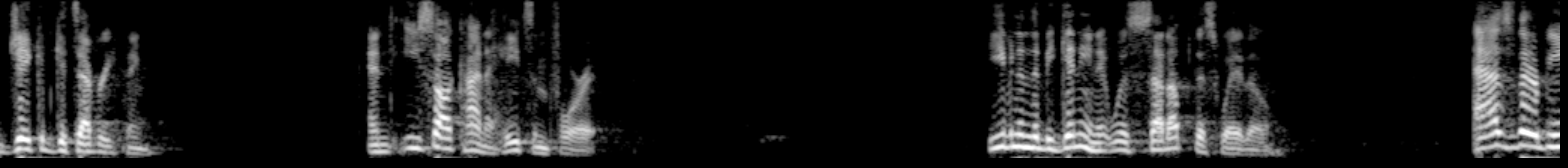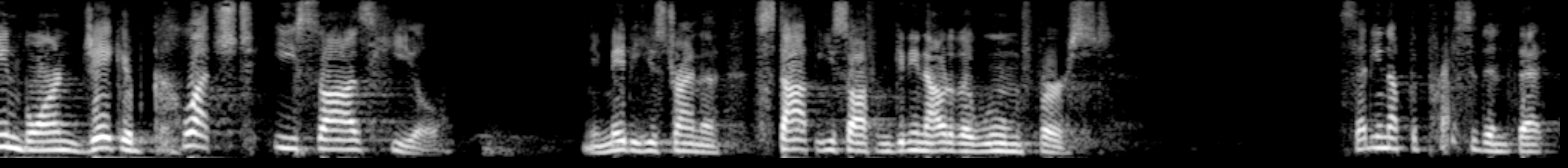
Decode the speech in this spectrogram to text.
Jacob gets everything, and Esau kind of hates him for it. Even in the beginning, it was set up this way, though. As they're being born, Jacob clutched Esau's heel. I mean, maybe he's trying to stop Esau from getting out of the womb first, setting up the precedent that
